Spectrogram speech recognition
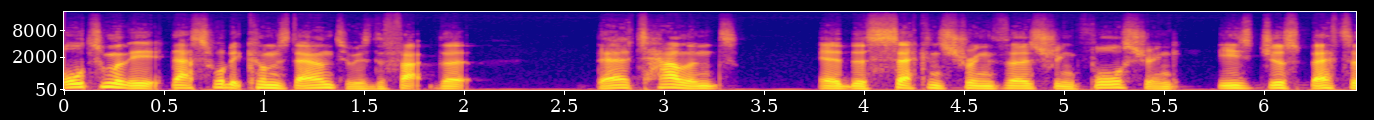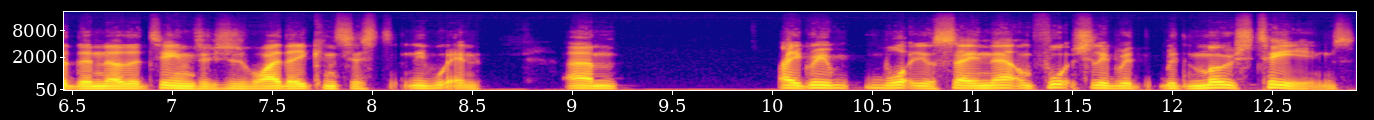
ultimately, that's what it comes down to is the fact that their talent at the second string, third string, fourth string is just better than other teams, which is why they consistently win. Um, I agree with what you're saying there. Unfortunately, with, with most teams,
